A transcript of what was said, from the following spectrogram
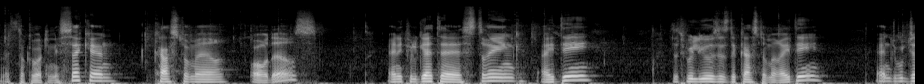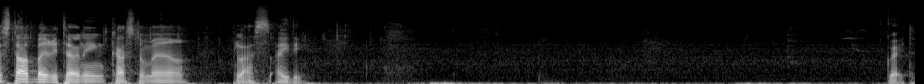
let's talk about in a second, customer orders. And it will get a string ID that we'll use as the customer ID and we'll just start by returning customer plus ID. Great.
